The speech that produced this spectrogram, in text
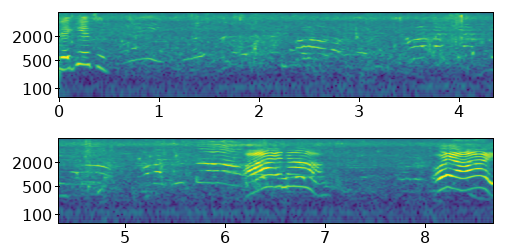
দেখিয়েছে আয় না ওই আয়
